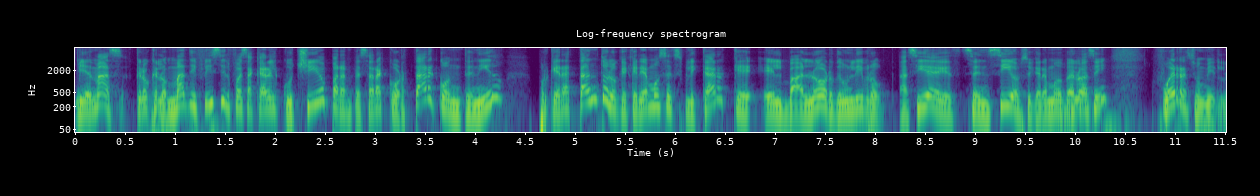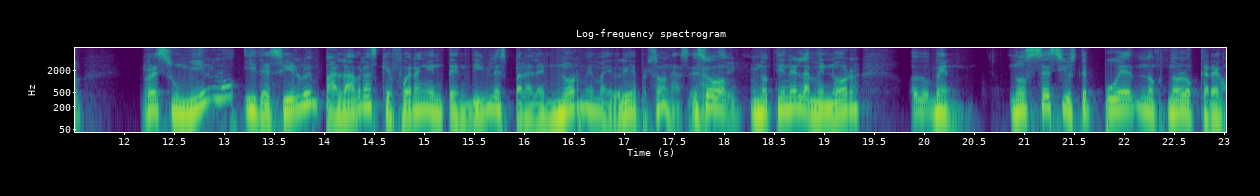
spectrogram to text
Y además, creo que lo más difícil fue sacar el cuchillo para empezar a cortar contenido, porque era tanto lo que queríamos explicar que el valor de un libro así de sencillo, si queremos verlo así, fue resumirlo resumirlo y decirlo en palabras que fueran entendibles para la enorme mayoría de personas. Eso ah, no tiene la menor, uh, bueno, no sé si usted puede, no, no lo creo,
